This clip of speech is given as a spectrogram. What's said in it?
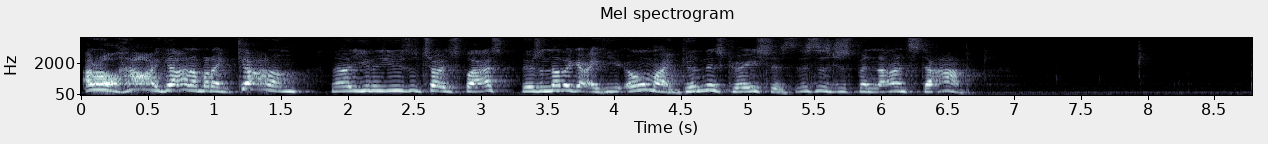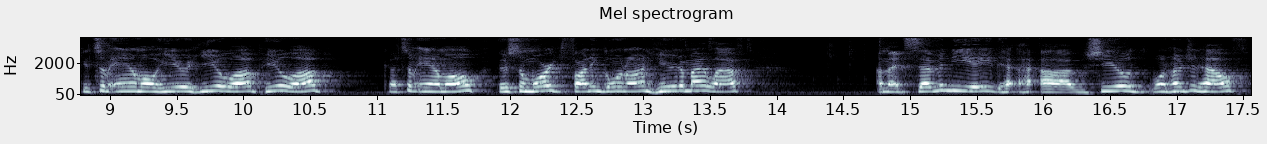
I don't know how I got him, but I got him. Now you're gonna use the Chug Splash. There's another guy here. Oh my goodness gracious! This has just been nonstop. Get some ammo here. Heal up. Heal up. Got some ammo. There's some more fighting going on here to my left. I'm at 78 uh, shield, 100 health.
